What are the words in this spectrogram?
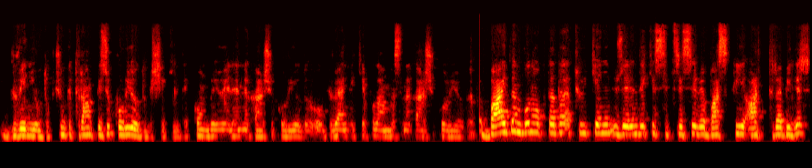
güveniyorduk. Çünkü Trump bizi koruyordu bir şekilde. Kongre üyelerine karşı koruyordu. O güvenlik yapılanmasına karşı koruyordu. Biden bu noktada Türkiye'nin üzerindeki stresi ve baskıyı arttırabilir.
